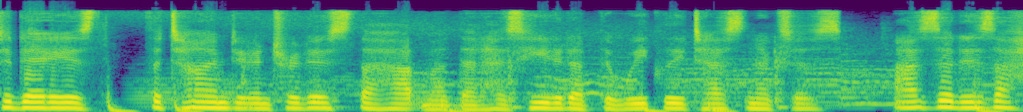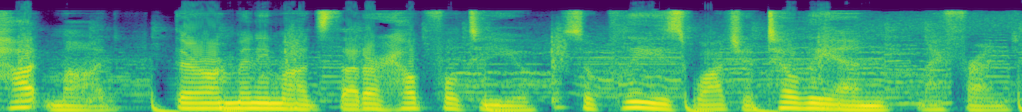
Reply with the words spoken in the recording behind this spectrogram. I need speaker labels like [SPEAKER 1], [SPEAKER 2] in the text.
[SPEAKER 1] Today is the time to introduce the hot mod that has heated up the weekly test nexus. As it is a hot mod, there are many mods that are helpful to you, so please watch it till the end, my friend.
